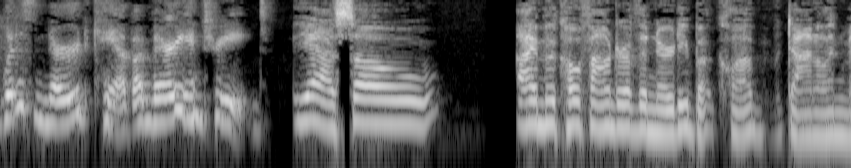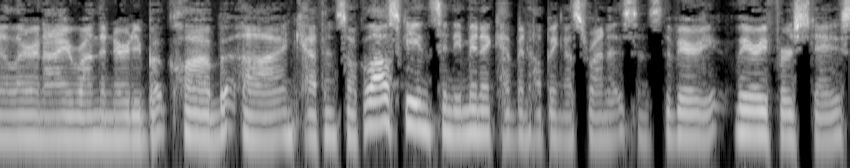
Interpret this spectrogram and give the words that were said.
what is Nerd Camp? I'm very intrigued. Yeah. So I'm the co-founder of the Nerdy Book Club. Donalyn Miller and I run the Nerdy Book Club, uh, and Katherine Sokolowski and Cindy Minnich have been helping us run it since the very, very first days.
